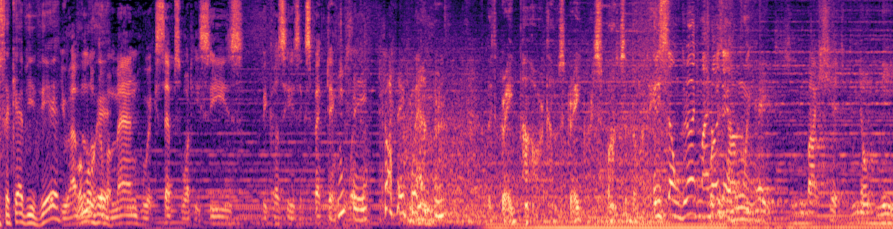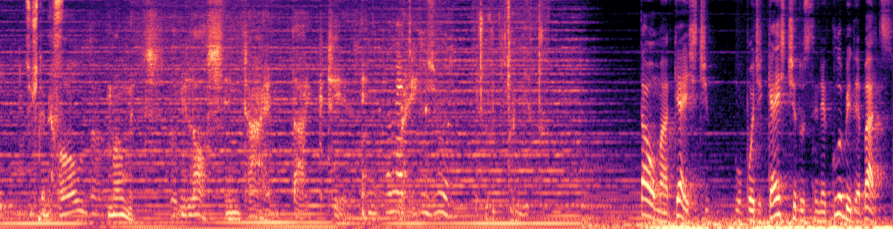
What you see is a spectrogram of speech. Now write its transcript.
Você quer viver You have ou the look morrer? of a man who accepts what he sees because he is expecting to Não wake sei. up. Só sei que foi assim. With great power comes great responsibility. Eles são grandes, mas nós é ruim. All the moments will be lost in time, like tears in rain. juro. TalmaCast, o podcast do Cineclube Debates.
